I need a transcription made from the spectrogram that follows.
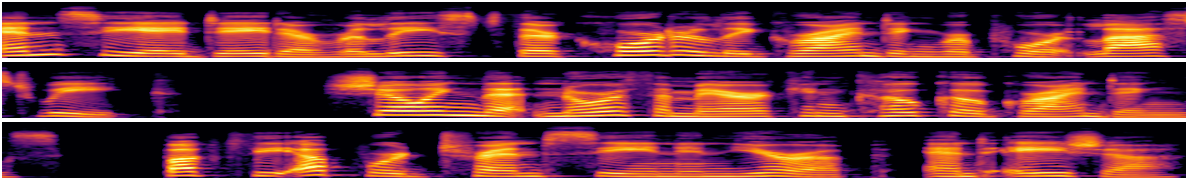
NCA Data released their quarterly grinding report last week, showing that North American cocoa grindings bucked the upward trend seen in Europe and Asia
